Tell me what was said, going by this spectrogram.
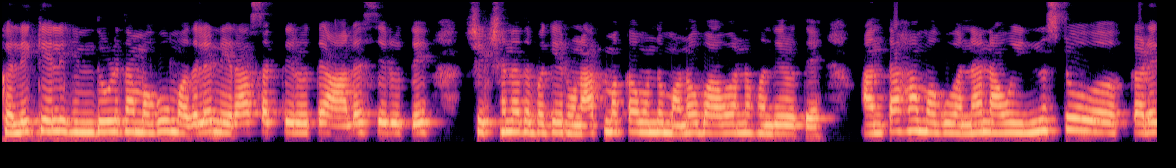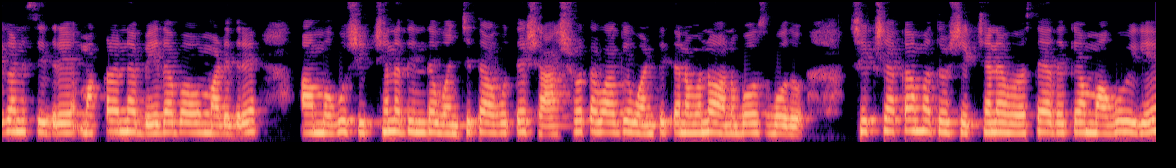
ಕಲಿಕೆಯಲ್ಲಿ ಹಿಂದುಳಿದ ಮಗು ಮೊದಲೇ ನಿರಾಸಕ್ತಿ ಇರುತ್ತೆ, ಆಲಸ್ಯ ಇರುತ್ತೆ, ಶಿಕ್ಷಣದ ಬಗ್ಗೆ ಋಣಾತ್ಮಕ ಒಂದು ಮನೋಭಾವವನ್ನು ಹೊಂದಿರುತ್ತೆ. ಅಂತಹ ಮಗುವನ್ನ ನಾವು ಇನ್ನಷ್ಟು ಕಡೆಗಣಿಸಿದ್ರೆ, ಮಕ್ಕಳನ್ನ ಭೇದ ಭಾವ ಮಾಡಿದ್ರೆ ಆ ಮಗು ಶಿಕ್ಷಣದಿಂದ ವಂಚಿತ ಆಗುತ್ತೆ, ಶಾಶ್ವತವಾಗಿ ಒಂಟಿತನವನ್ನು ಅನುಭವಿಸಬಹುದು ಶಿಕ್ಷಕ ಮತ್ತು ಶಿಕ್ಷಣ ವ್ಯವಸ್ಥೆ, ಅದಕ್ಕೆ ಆ ಮಗುವಿಗೆ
